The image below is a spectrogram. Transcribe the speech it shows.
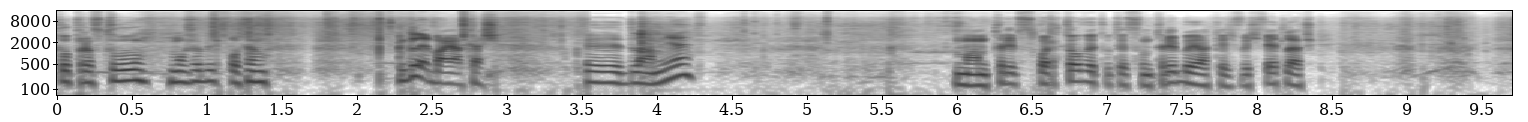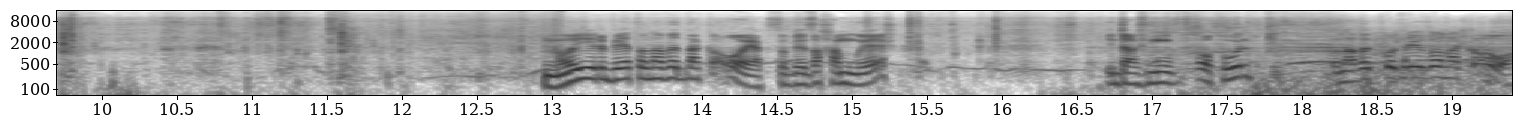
po prostu może być potem gleba jakaś. Yy, Dla mnie mam tryb sportowy, tutaj są tryby, jakieś wyświetlacz. No i rwie to nawet na koło, jak sobie zahamujesz i dasz mu opór, to nawet podrywa na koło.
